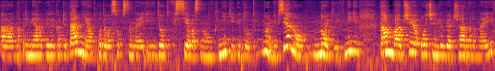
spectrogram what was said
а, например, в Великобритании, откуда, собственно, идет все в основном книги, идут, ну, не все, но многие книги, там вообще очень любят жанр наив,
